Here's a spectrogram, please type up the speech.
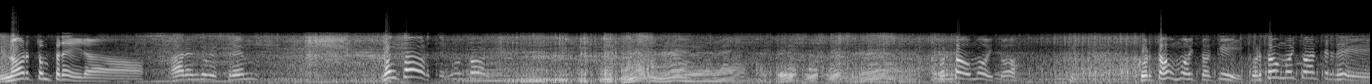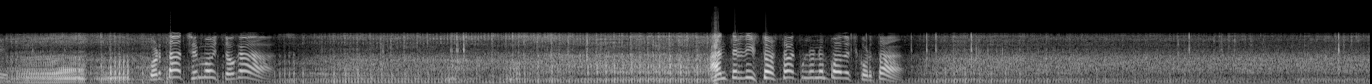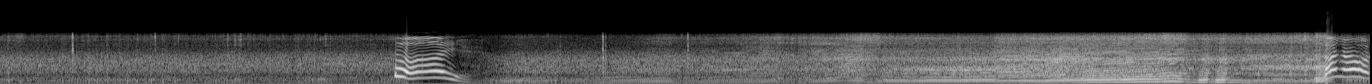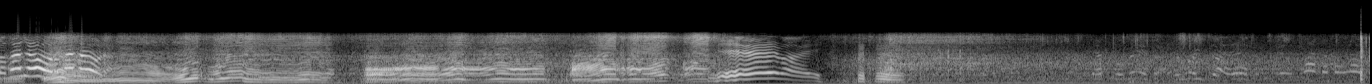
Norton Pereira, Aren do Extremo. Non cortes, non cortes. Cortou moito, ó. Cortou moito aquí, cortou moito antes de... Cortache moito gas. Antes disto obstáculo non podes cortar. ơi Vai da hora, vai da hora, vai da hora Ei, vai Quer comer? Eu vou entrar, eu vou entrar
